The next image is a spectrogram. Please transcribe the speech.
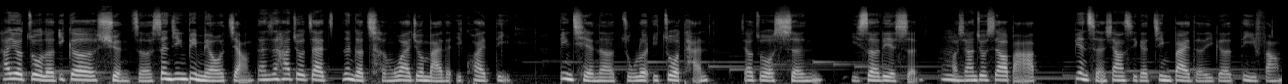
他又做了一个选择，圣经并没有讲，但是他就在那个城外就买了一块地，并且呢，筑了一座坛，叫做神。以色列神好像就是要把它变成像是一个敬拜的一个地方，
